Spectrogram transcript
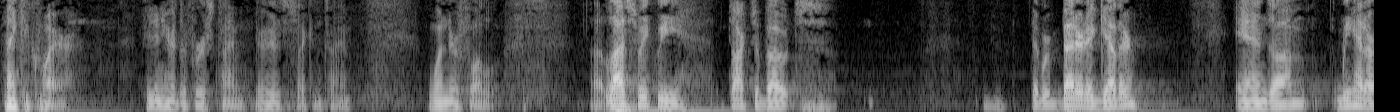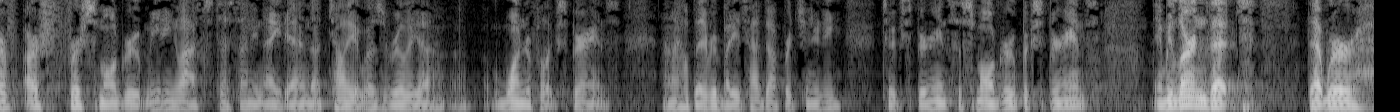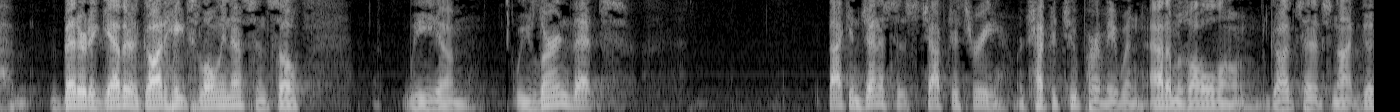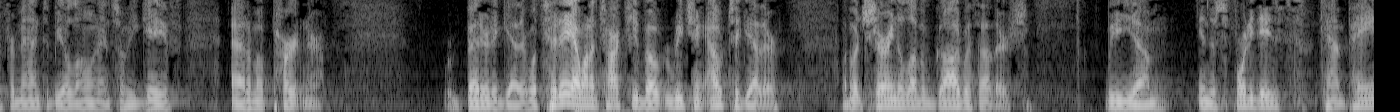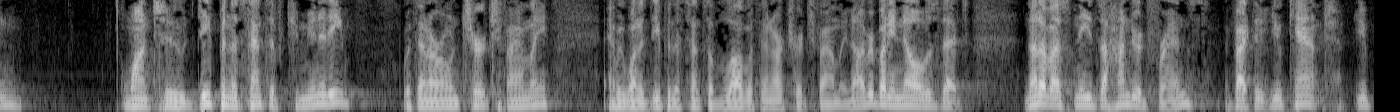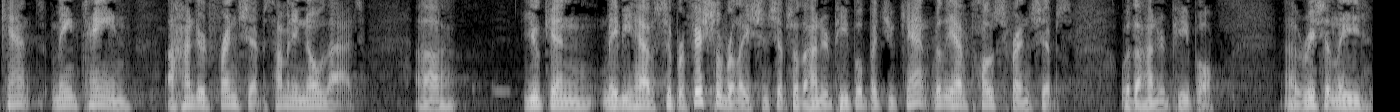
Thank you, choir. If you didn't hear it the first time, there it is the second time. Wonderful. Uh, last week we talked about that we're better together, and um, we had our our first small group meeting last uh, Sunday night, and I tell you, it was really a, a wonderful experience. And I hope that everybody's had the opportunity to experience the small group experience. And we learned that that we're better together. God hates loneliness, and so we um, we learned that back in Genesis chapter three or chapter two, pardon me, when Adam was all alone, God said it's not good for man to be alone, and so He gave Adam a partner. We're better together. Well, today I want to talk to you about reaching out together, about sharing the love of God with others. We um, in this 40 days campaign want to deepen the sense of community within our own church family, and we want to deepen the sense of love within our church family. Now, everybody knows that none of us needs a hundred friends. In fact, you can't you can't maintain a hundred friendships. How many know that? Uh, you can maybe have superficial relationships with a hundred people, but you can't really have close friendships with a hundred people. Uh, recently,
